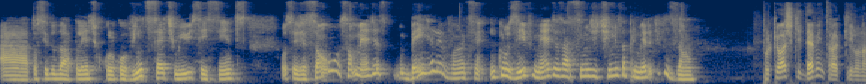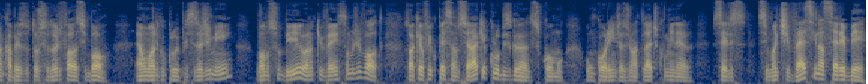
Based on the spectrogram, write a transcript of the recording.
a torcida do Atlético colocou 27.600, ou seja, são, são médias bem relevantes, inclusive médias acima de times da primeira divisão. Porque eu acho que deve entrar aquilo na cabeça do torcedor e falar assim, bom, é um ano que o clube precisa de mim, vamos subir, o ano que vem estamos de volta. Só que eu fico pensando, será que clubes grandes como um Corinthians e um Atlético Mineiro se eles se mantivessem na Série B,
